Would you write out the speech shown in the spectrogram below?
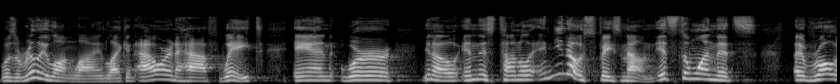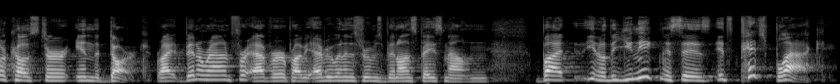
was a really long line, like an hour and a half wait. And we're, you know, in this tunnel. And you know Space Mountain, it's the one that's a roller coaster in the dark, right? Been around forever. Probably everyone in this room has been on Space Mountain. But, you know, the uniqueness is it's pitch black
